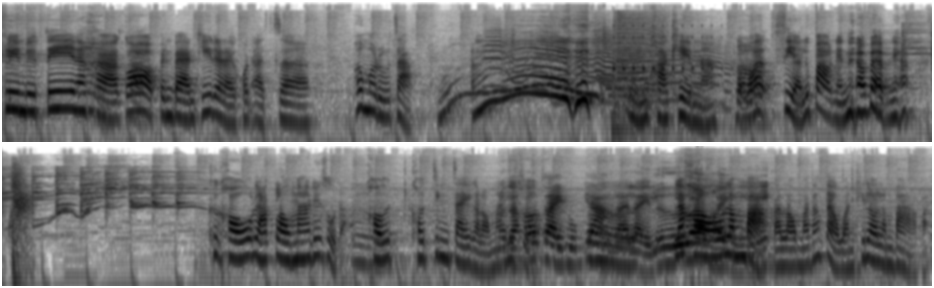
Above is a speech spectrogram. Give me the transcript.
ฟลีนบิวตี้นะคะ ก็เป็นแบรนด์ที่หลาย ๆ คนอาจจะเพิ่งมารู้จักอืมโอ้ยลูกค้าเคลมนะ บอกว่าเสียหรือเปล่าเนี่ยเนื้อแบบเนี้ย คือเขารักเรามากที่สุดอะอืมเขาเขาจริงใจกับเรามามักนจะที่สุดเข้าใจทุกอย่างหลายๆเรื่องและเขาอะไรอย่ลำงบากนี้กับเรามาตั้งแต่วันที่เราลำบากอะ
